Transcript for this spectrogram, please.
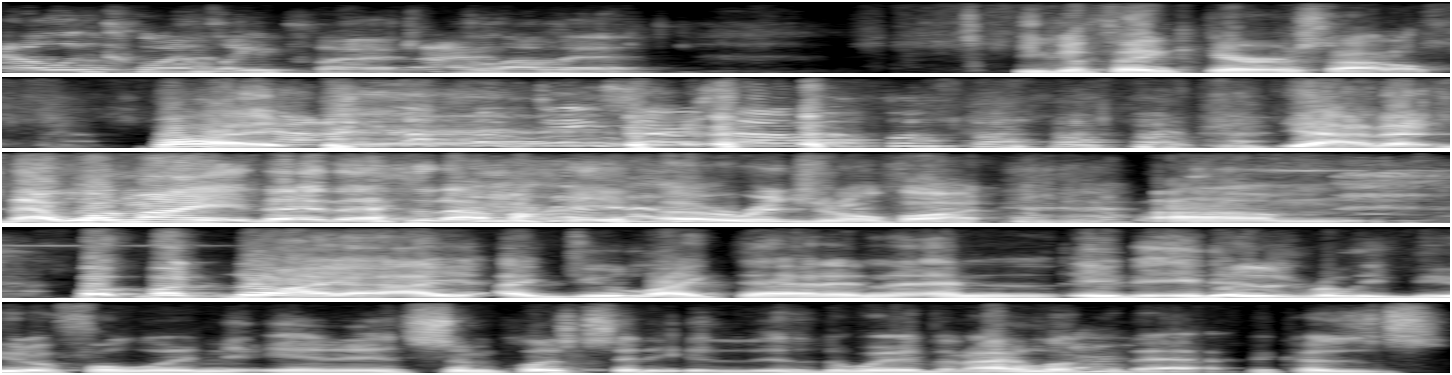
eloquently put. I love it. You can thank Aristotle. But yeah. thanks, Aristotle. yeah, that, that one my that, that's not my original thought. Um, but but no, I, I, I do like that, and and it, it is really beautiful in in its simplicity is the way that I look Yeah. at that because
